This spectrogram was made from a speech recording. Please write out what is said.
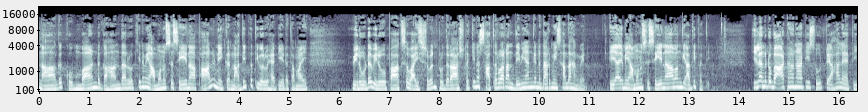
නාග කුම්බාණ්ඩ ගහන්දරුව කියන මේ අමනුස සේනා පාලනය කරන අධිපතිවරු හැටියට තමයි විරූඩ විරූපාක්ෂ වෛශ්‍රවන් ටෘදරාෂ්ට කියන සතරවරන් දෙවියන් ගැන ධර්මය සඳහන්වෙන්. ඒ අය මේ අමනුස සේනාවන්ගේ අධිපති. ඊළඟට ඔබ ආටානාටී සූත්‍රය අහල ඇති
